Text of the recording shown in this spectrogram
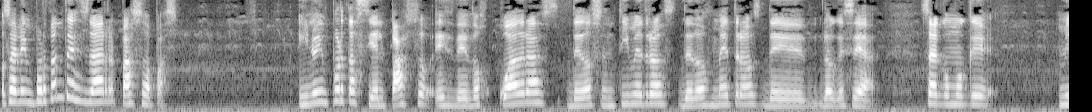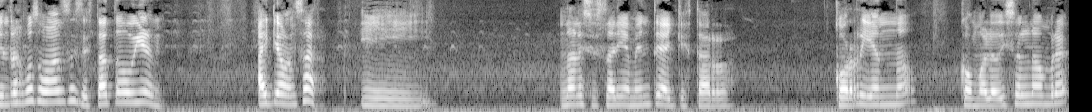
O sea, lo importante es dar paso a paso. Y no importa si el paso es de dos cuadras, de dos centímetros, de dos metros, de lo que sea. O sea, como que mientras vos avances está todo bien hay que avanzar y no necesariamente hay que estar corriendo, como lo dice el nombre,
